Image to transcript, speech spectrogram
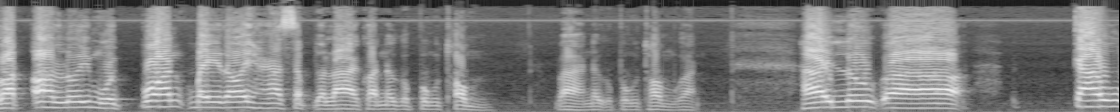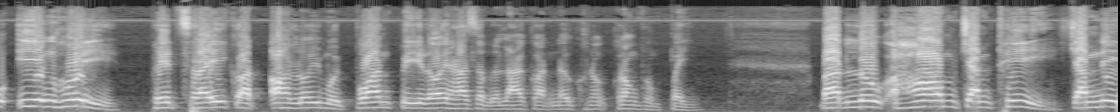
គាត់អស់លុយ1350ដុល្លារគាត់នៅកំពង់ធំ បាទនៅកំពង់ធំគាត់ហើយលោកអឺកៅអៀងហ៊ុយភេទស្រីគាត់អស់លុយ1250ដុល្លារគាត់នៅក្នុងក្រុងភ្នំពេញបាទលោកហោមចន្ទធីច័ន្ទនី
